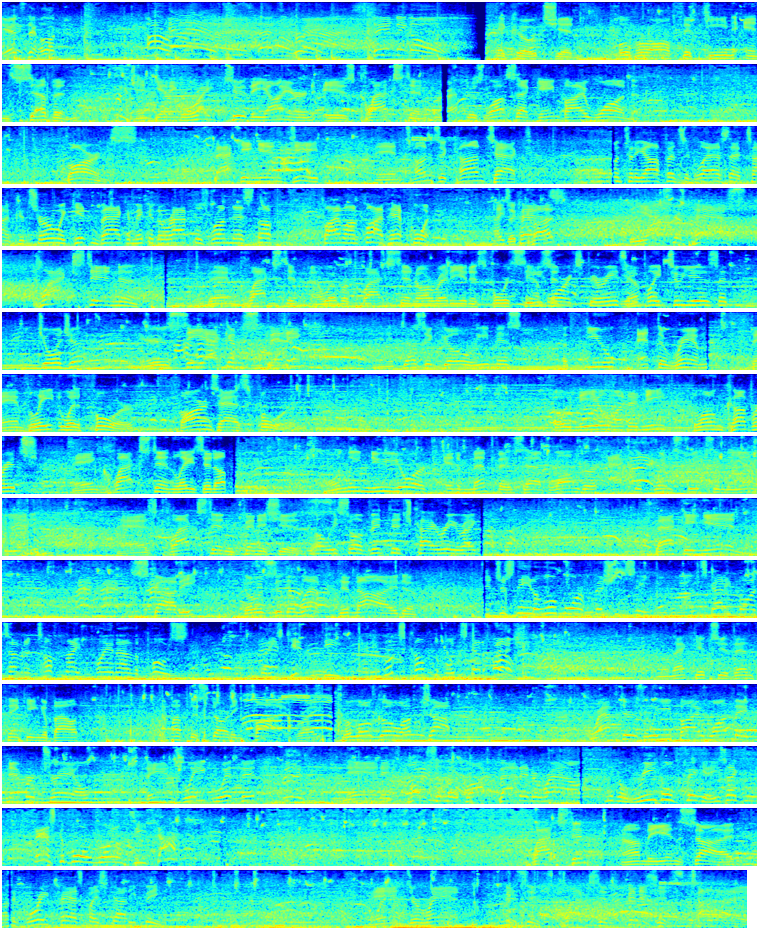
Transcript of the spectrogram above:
Here's the hook. All right. That's great. Standing O. Head coach and overall 15 and 7. And getting right to the iron is Claxton. Raptors lost that game by one. Barnes backing in deep and tons of contact. To the offensive glass that time. Concerned with getting back and making the Raptors run their stuff five on five, half court. Nice the pass. cut, the extra pass, Claxton. Then Claxton, however, Claxton already in his fourth Yeah, season. more experience. Yep. He played two years at Georgia. Here's Siakam spinning. And it doesn't go. He missed a few at the rim. VanVleet with four. Barnes has four. O'Neale underneath, blown coverage, and Claxton lays it up. Only New York and Memphis have longer active win streaks in the NBA. As Claxton finishes. Well, we saw vintage Kyrie, right? Backing in. Scotty goes to the left, denied. You just need a little more efficiency. Scotty Barnes having a tough night playing out of the post, but he's getting deep and he looks comfortable. He's got to finish. Well, that gets you then thinking about how about the starting five, right? Koloko up top. Raptors lead by one. They've never trailed. VanVleet with it. And it's partially blocked, batted around. Like a regal figure. He's like basketball royalty. Doc. Claxton on the inside. It's a great pass by Scotty B. And Durant misses. Claxton finishes. Tied.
